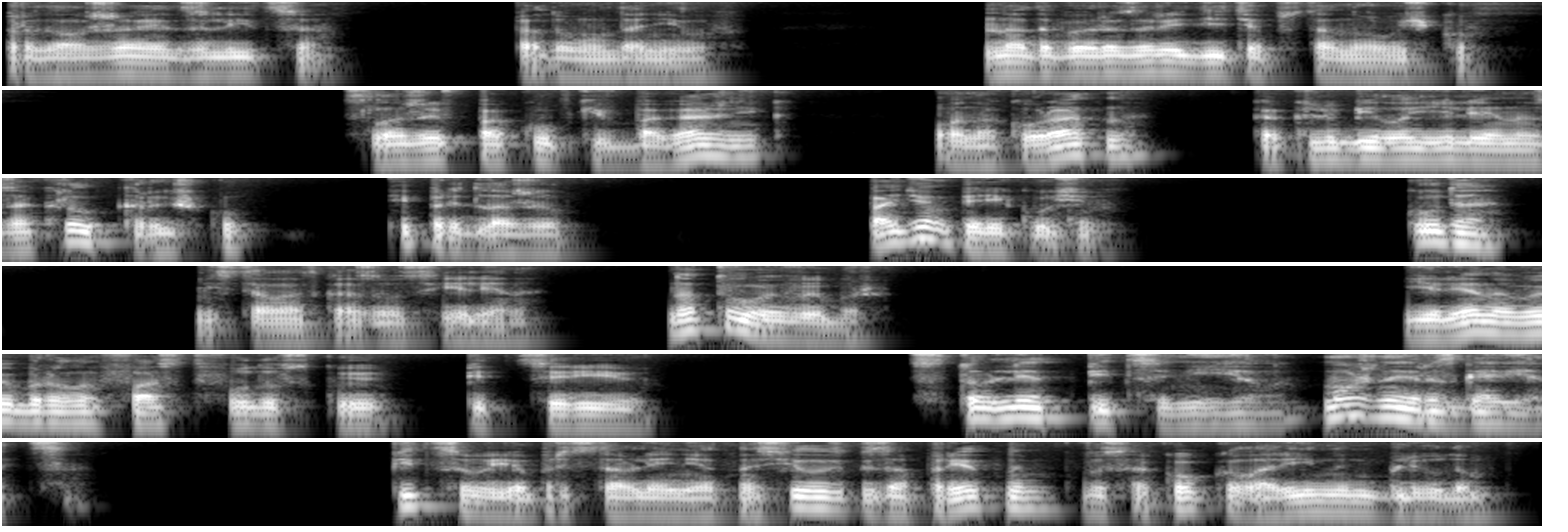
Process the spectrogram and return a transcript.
Продолжает злиться, подумал Данилов. Надо бы разрядить обстановочку. Сложив покупки в багажник, он аккуратно, как любила Елена, закрыл крышку и предложил. «Пойдем перекусим». «Куда?» – не стала отказываться Елена. «На твой выбор». Елена выбрала фастфудовскую пиццерию. «Сто лет пиццы не ела. Можно и разговеться». Пицца в ее представлении относилась к запретным, высококалорийным блюдам.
